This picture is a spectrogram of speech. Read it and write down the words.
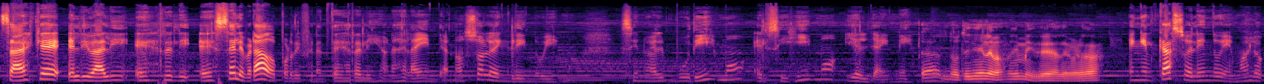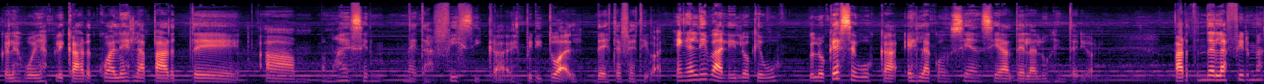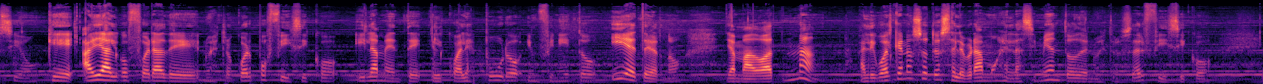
Sabes que el Diwali es, es celebrado por diferentes religiones de la India, no solo en el hinduismo, sino el budismo, el sijismo y el jainismo. Ah, no tenía la más mínima idea, de verdad. En el caso del hinduismo es lo que les voy a explicar cuál es la parte, am, vamos a decir, metafísica, espiritual de este festival. En el Diwali lo que, lo que se busca es la conciencia de la luz interior. Parten de la afirmación que hay algo fuera de nuestro cuerpo físico y la mente, el cual es puro, infinito y eterno, llamado Atman. Al igual que nosotros celebramos el nacimiento de nuestro ser físico,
